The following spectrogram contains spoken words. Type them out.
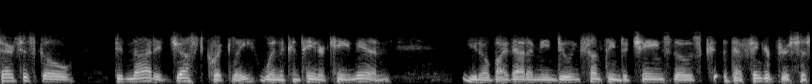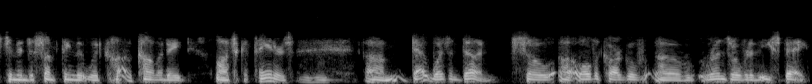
San Francisco did not adjust quickly when the container came in you know, by that I mean doing something to change those that finger pier system into something that would co- accommodate lots of containers. Mm-hmm. Um, that wasn't done, so uh, all the cargo uh, runs over to the East Bay.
